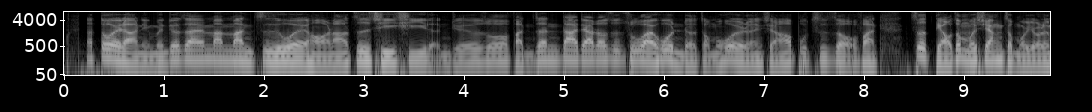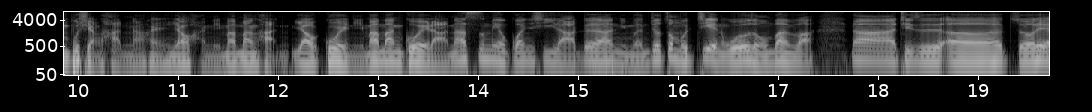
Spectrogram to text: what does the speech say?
那对啦，你们就在慢慢自慰哈，然后自欺欺人，觉得说，反正大家都是出来混的，怎么会有人想要不吃这口饭？这屌这么香，怎么有人不想喊呢？嘿，要喊你慢慢喊，要跪你慢慢跪啦，那是没有关系啦，对啊，你们就这么贱，我有什么办法？那其实，呃，昨天。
